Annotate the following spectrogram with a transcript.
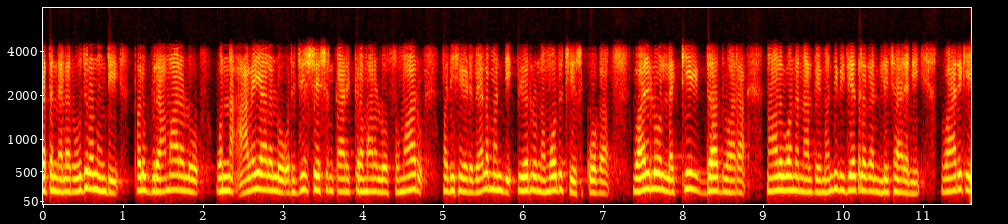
గత నెల రోజుల నుండి పలు గ్రామాలలో ఉన్న ఆలయాలలో రిజిస్ట్రేషన్ కార్యక్రమాలలో సుమారు పదిహేడు వేల మంది పేర్లు నమోదు చేసుకోగా. వారిలో లక్కీ డ్రా ద్వారా నాలుగు వందల నలభై మంది విజేతలుగా నిలిచారని వారికి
